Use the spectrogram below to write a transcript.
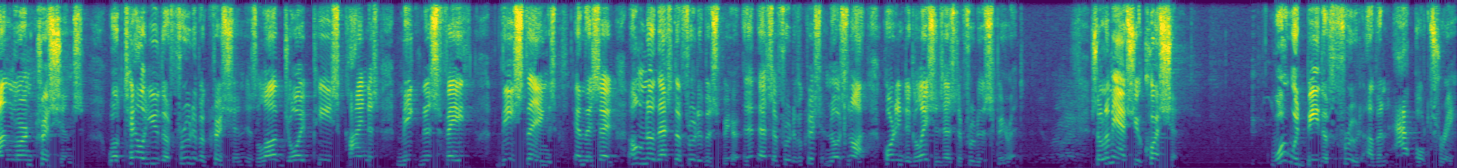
unlearned Christians will tell you the fruit of a Christian is love, joy, peace, kindness, meekness, faith, these things, and they say, oh no, that's the fruit of the Spirit. That's the fruit of a Christian. No, it's not. According to Galatians, that's the fruit of the Spirit. So let me ask you a question. What would be the fruit of an apple tree?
